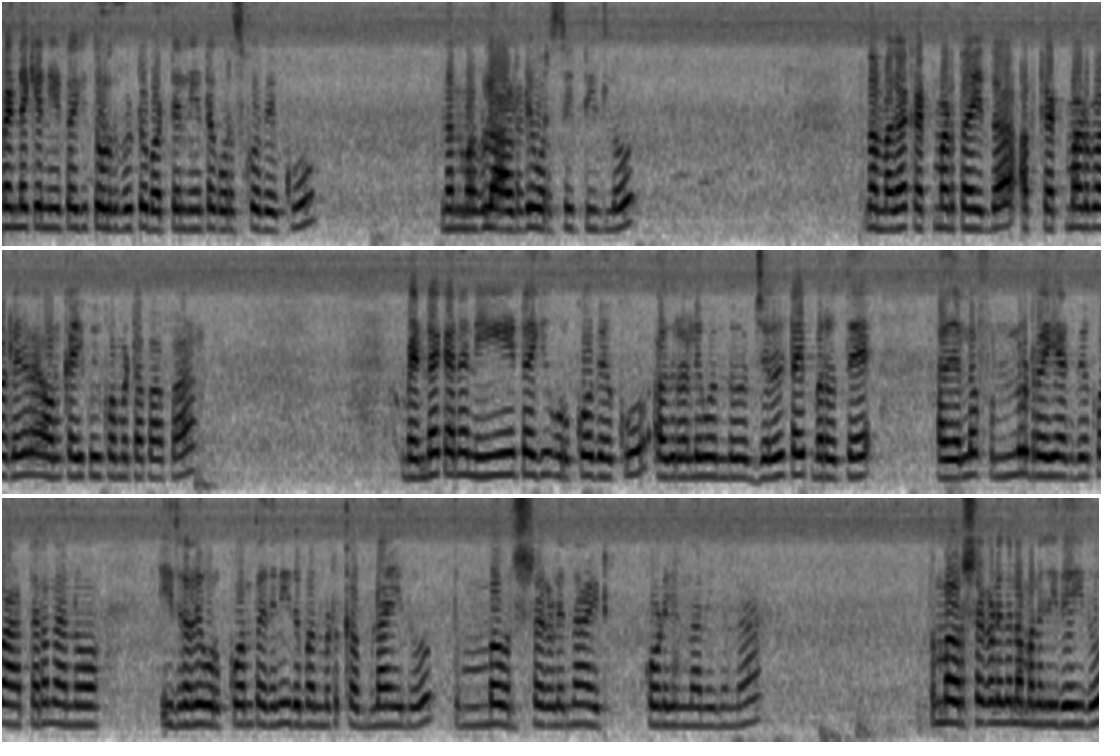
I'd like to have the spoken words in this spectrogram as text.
ಬೆಂಡೆಕಾಯಿ ನೀಟಾಗಿ ತೊಳೆದ್ಬಿಟ್ಟು ಬಟ್ಟೆಲಿ ನೀಟಾಗಿ ಒರೆಸ್ಕೋಬೇಕು. ನನ್ನ ಮಗಳು ಆಲ್ರೆಡಿ ಒರೆಸಿಟ್ಟಿದ್ಲು. ನಮ್ಮ ಮಗ ಕಟ್ ಮಾಡ್ತಾ ಇದ್ದ. ಅದು ಕಟ್ ಮಾಡುವಾಗಲೇ ಅವ್ನ ಕೈ ಕುಯ್ಕೊಂಬಿಟ್ಟ ಪಾಪ. ಬೆಂಡೆಕಾಯಿನ ನೀಟಾಗಿ ಹುರ್ಕೋಬೇಕು. ಅದರಲ್ಲಿ ಒಂದು ಜೆಲ್ ಟೈಪ್ ಬರುತ್ತೆ. ಅದೆಲ್ಲ ಫುಲ್ಲು ಡ್ರೈ ಆಗಬೇಕು. ಆ ಥರ ನಾನು ಇದರಲ್ಲಿ ಹುರ್ಕೊತಾ ಇದ್ದೀನಿ ಇದು ಬಂದ್ಬಿಟ್ಟು ಕಬ್ಬಣ ಇದು. ತುಂಬ ವರ್ಷಗಳಿಂದ ಇಟ್ಕೊಂಡಿದ್ದೀನಿ ನಾನು ಇದನ್ನು. ತುಂಬ ವರ್ಷಗಳಿಂದ ನಮ್ಮ ಮನೇಲಿ ಇದೆ ಇದು.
